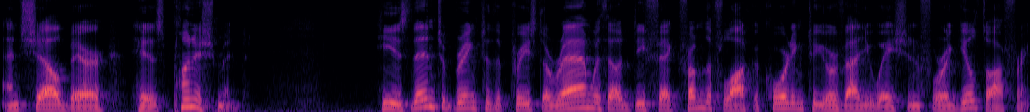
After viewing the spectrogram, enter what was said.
and shall bear his punishment. He is then to bring to the priest a ram without defect from the flock according to your valuation for a guilt offering.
